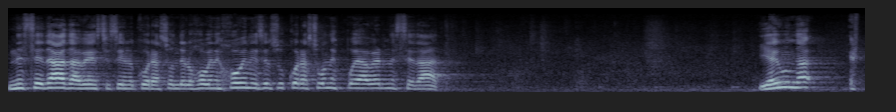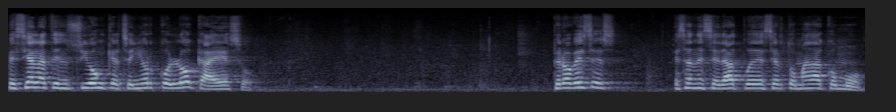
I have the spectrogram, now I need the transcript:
necedad a veces en el corazón de los jóvenes. Jóvenes en sus corazones puede haber necedad. Y hay una especial atención que el Señor coloca a eso. Pero a veces esa necedad puede ser tomada como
